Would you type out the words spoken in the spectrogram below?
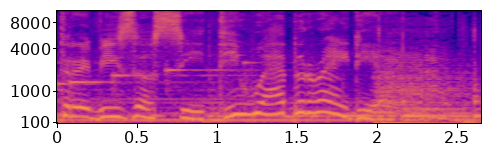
Treviso City Web Radio.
